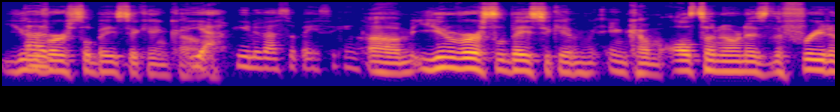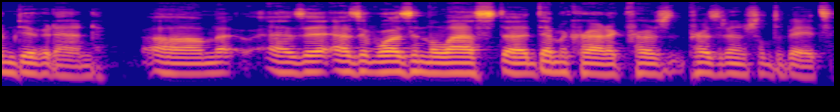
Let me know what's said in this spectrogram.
Universal basic income. Yeah, universal basic income. Um, universal basic in- income, also known as the freedom dividend, um, as it, as it was in the last uh, Democratic pres- presidential debates.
